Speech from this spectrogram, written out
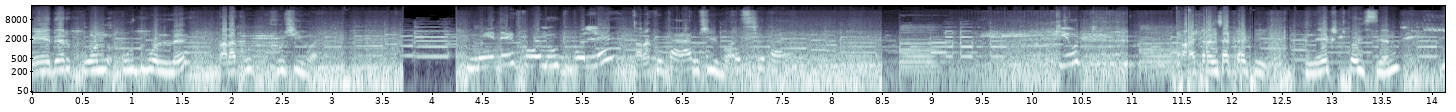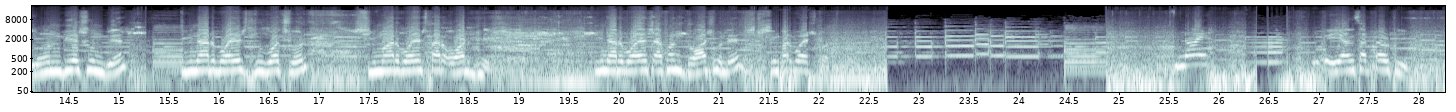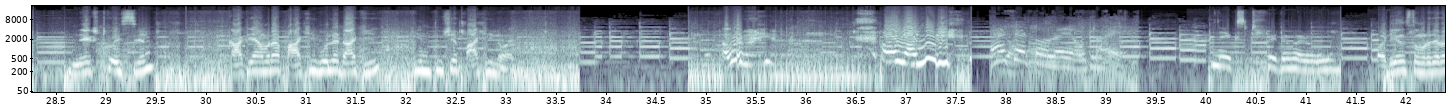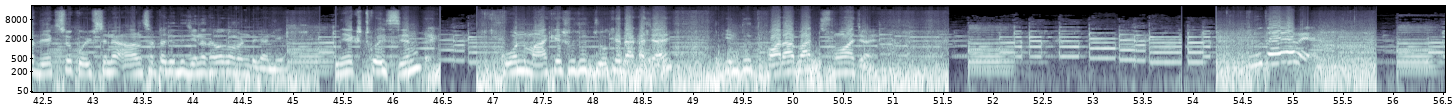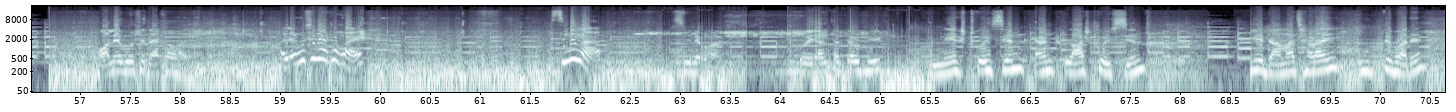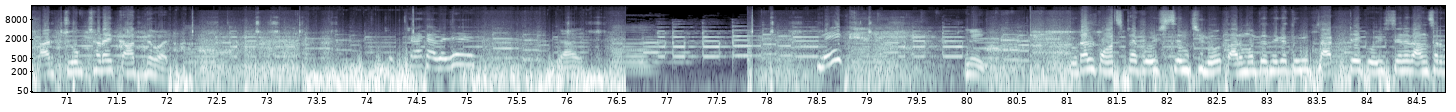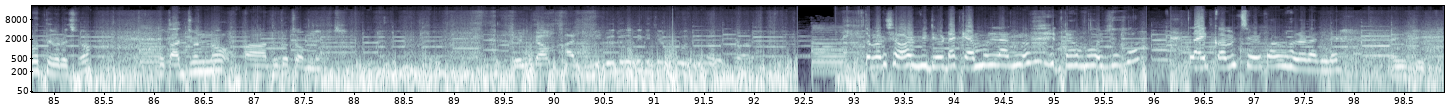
মেয়েদের কোন উট বললে তারা খুব খুশি হয়। মেয়েদের কোন উঠ বললে তারা খুব তারা খুশি হয়। খুশি হয়। কিউট ফার্স্ট অ্যান্সারটা ঠিক নেক্সট কোয়েশ্চেন মন দিয়ে শুনবে। টিনার বয়স দু বছর সীমার বয়স তার অর্ধেক। টিনার বয়স এখন দশ হলে সীমার বয়স কত? নয়। এই অ্যান্সারটাও ঠিক। নেক্সট কোয়েশ্চেন কাকে আমরা পাখি বলে ডাকি কিন্তু সে পাখি নয়। অডিয়েন্স তোমরা যারা দেখছ কোয়েশ্চেনের আনসারটা যদি জেনে থাকো কমেন্টে জানিও। নেক্সট কোয়েশ্চেন কোন মাকে শুধু চোখে দেখা যায় কিন্তু ধরা বা ছোঁয়া যায়? হলে বসে দেখা হয়। হলে বসে দেখা হয়? সিনেমা? সিনেমা। এই অ্যান্সারটাও ঠিক। Next question and last question কে ডানা ছাড়াই উঠতে পারে আর চোখ ছাড়াই কাঁদতে পারে? ছাড়া কাবে যায়? যায়। মেঘ? নেই টোটাল পাঁচটা কোয়েশ্চেন ছিল। তার মধ্যে থেকে তুমি চারটে কোয়েশ্চেনের আনসার করতে পেরেছ। তো তার জন্য দুটো চকলেট ওয়েলকাম আর ভিডিওতে যদি কিছু একটু বলতে পারো। তোমার সবার ভিডিওটা কেমন লাগল সেটা বলব লাইক কমেন্ট শেয়ার করো ভালো লাগলে। Thank you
